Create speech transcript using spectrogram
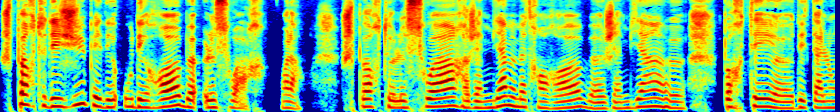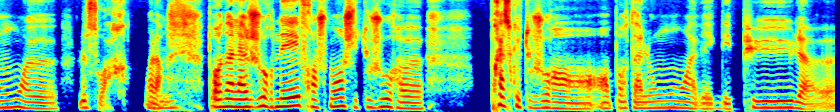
Je porte des jupes et des, ou des robes le soir. Voilà. Je porte le soir, j'aime bien me mettre en robe, j'aime bien euh, porter euh, des talons euh, le soir. Voilà. Mhm. Pendant la journée, franchement, je suis toujours, presque toujours en, en pantalon, avec des pulls. euh,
